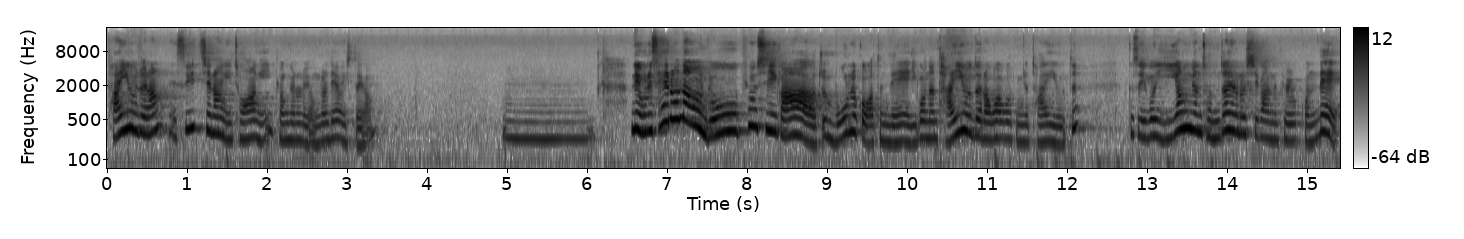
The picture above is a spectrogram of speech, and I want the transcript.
다이오드랑 스위치랑 이 저항이 병렬로 연결되어 있어요. 음, 근데 우리 새로 나온 요 표시가 좀 모를 것 같은데 이거는 다이오드라고 하거든요. 다이오드. 그래서 이건 2학년 전자유로 시간에 배울 건데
